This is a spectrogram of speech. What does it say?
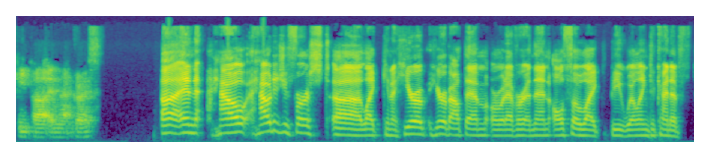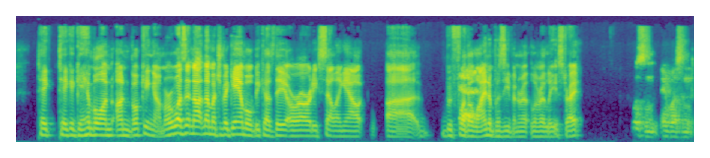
key part in that growth. Uh, and how how did you first uh like you know hear hear about them or whatever, and then also like be willing to kind of take take a gamble on on booking them, or was it not that much of a gamble because they are already selling out uh, before yeah. the lineup was even re- released, right? It wasn't it wasn't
